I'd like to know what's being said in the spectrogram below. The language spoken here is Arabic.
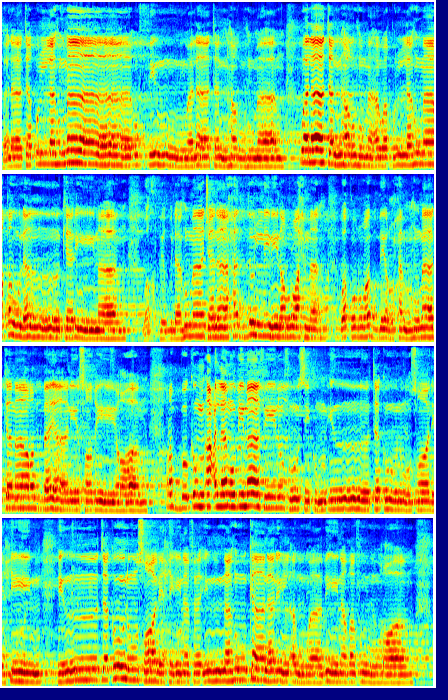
فلا تقل لهما أف ولا تنهرهما ولا تنهرهما وقل لهما قولا كريما واخفض لهما جناح الذل من الرحمة وقل رب ارحمهما كما ربياني صغيرا. ربكم أعلم بما في نفوسكم إن تكونوا صالحين. إن تكونوا صالحين فإنه كان للأوابين غفورا.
